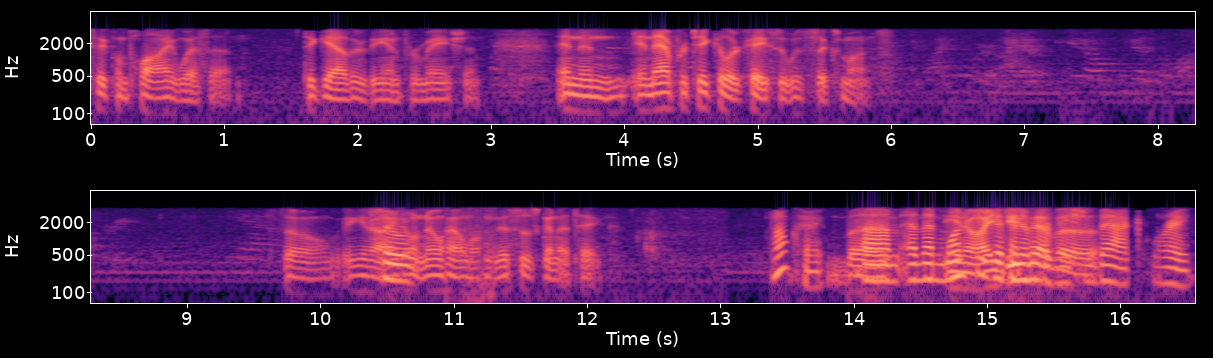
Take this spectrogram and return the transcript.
to comply with it to gather the information and in in that particular case it was six months so you know So- i don't know how long this is going to take okay. but, um, and then you once know, you I get that information a- back, right.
